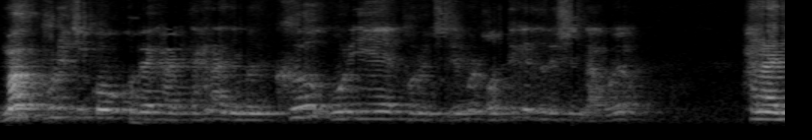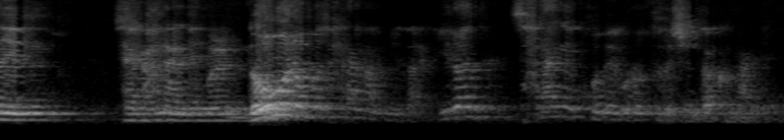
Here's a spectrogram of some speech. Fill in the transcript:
막 부르짖고 고백할 때 하나님은 그 우리의 부르짖음을 어떻게 들으신다고요? 하나님 제가 하나님을 너무너무 사랑합니다. 이런 사랑의 고백으로 들으신다 그 말이에요.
